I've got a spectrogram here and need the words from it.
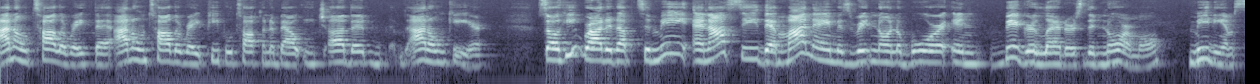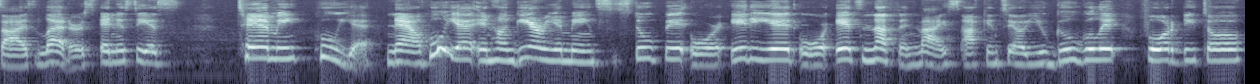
I don't tolerate that. I don't tolerate people talking about each other. I don't care. So he brought it up to me, and I see that my name is written on the board in bigger letters than normal, medium sized letters, and it says Tammy hülye. Now, hülye in Hungarian means stupid or idiot or it's nothing nice. I can tell you. Google it, Fordító,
